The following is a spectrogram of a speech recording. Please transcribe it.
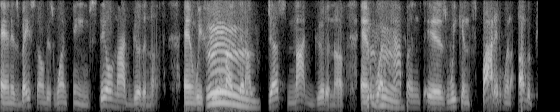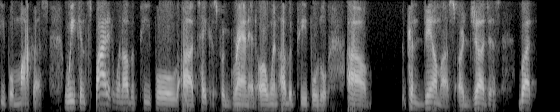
and it's based on this one theme, still not good enough and we feel mm. like that I'm just not good enough. And mm-hmm. what happens is we can spot it when other people mock us. We can spot it when other people uh, take us for granted or when other people uh, condemn us or judge us. But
